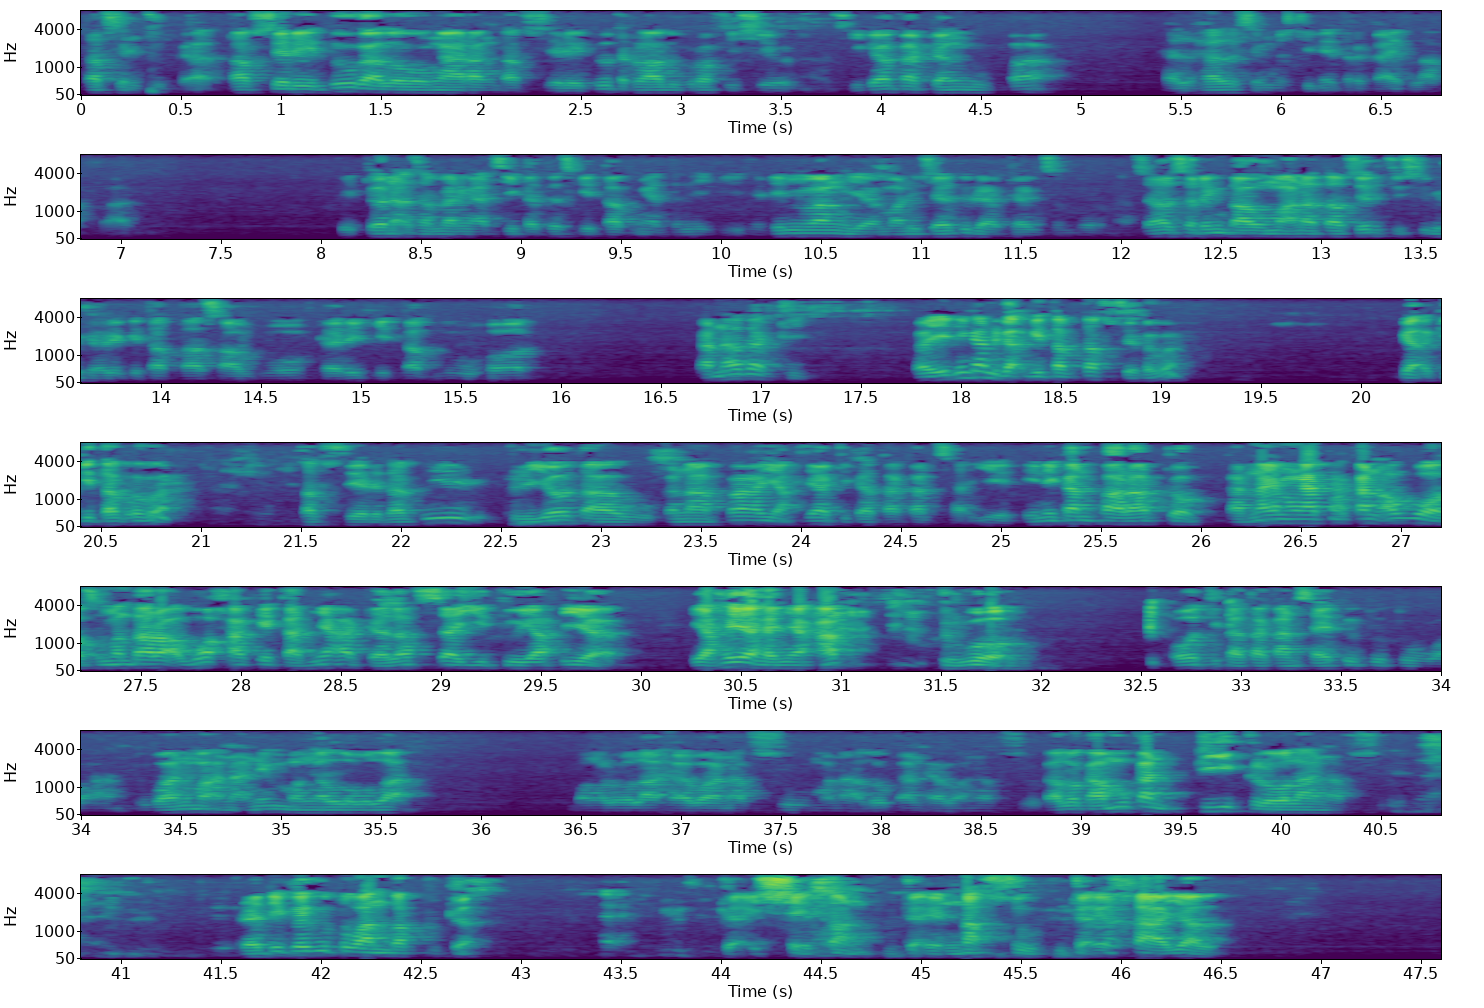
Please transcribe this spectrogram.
tafsir juga. Tafsir itu kalau ngarang tafsir itu terlalu profesional, sehingga kadang lupa hal-hal yang mestinya terkait lafaz. Itu nak sampai ngaji kados kitabnya teniki. Jadi memang ya manusia itu tidak ada yang sempurna. Saya sering tahu makna tafsir justru dari kitab tasawuf, dari kitab luhut. Karena tadi, kayak ini kan nggak kitab tafsir apa? Nggak kitab apa? tafsir, tapi beliau tahu kenapa Yahya dikatakan Sayyid. Ini kan paradok, karena yang mengatakan Allah, sementara Allah hakikatnya adalah Sayyidu Yahya. Yahya hanya abdu. Oh, dikatakan saya itu tuan. Tuan maknanya mengelola. Mengelola hawa nafsu, menaklukkan hawa nafsu. Kalau kamu kan dikelola nafsu. Berarti kau itu tuan tak budak. Budak setan, budak nafsu, budak khayal.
